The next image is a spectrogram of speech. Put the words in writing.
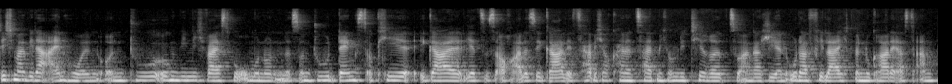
dich mal wieder einholen und du irgendwie nicht weißt, wo oben und unten ist und du denkst, okay, egal, jetzt ist auch alles egal, jetzt habe ich auch keine Zeit, mich um die Tiere zu engagieren. Oder vielleicht, wenn du gerade erst am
